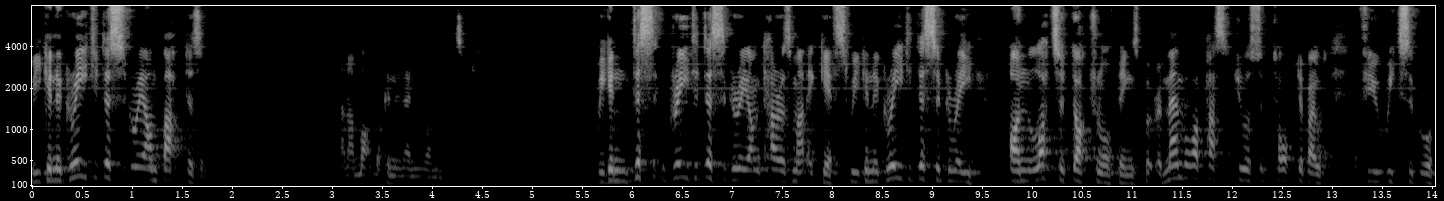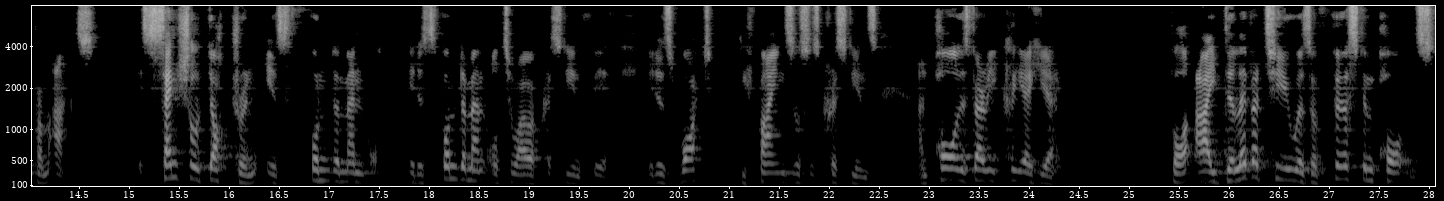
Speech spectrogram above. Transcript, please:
We can agree to disagree on baptism, and I'm not looking at anyone in particular. We can disagree to disagree on charismatic gifts. We can agree to disagree on lots of doctrinal things. But remember what Pastor Joseph talked about a few weeks ago from Acts. Essential doctrine is fundamental. It is fundamental to our Christian faith. It is what defines us as Christians. And Paul is very clear here. For I deliver to you as of first importance,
